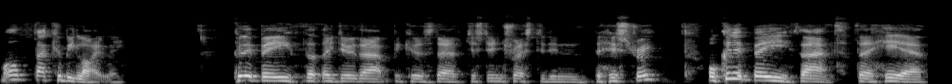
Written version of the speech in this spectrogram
Well, that could be likely. Could it be that they do that because they're just interested in the history? Or could it be that they're here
